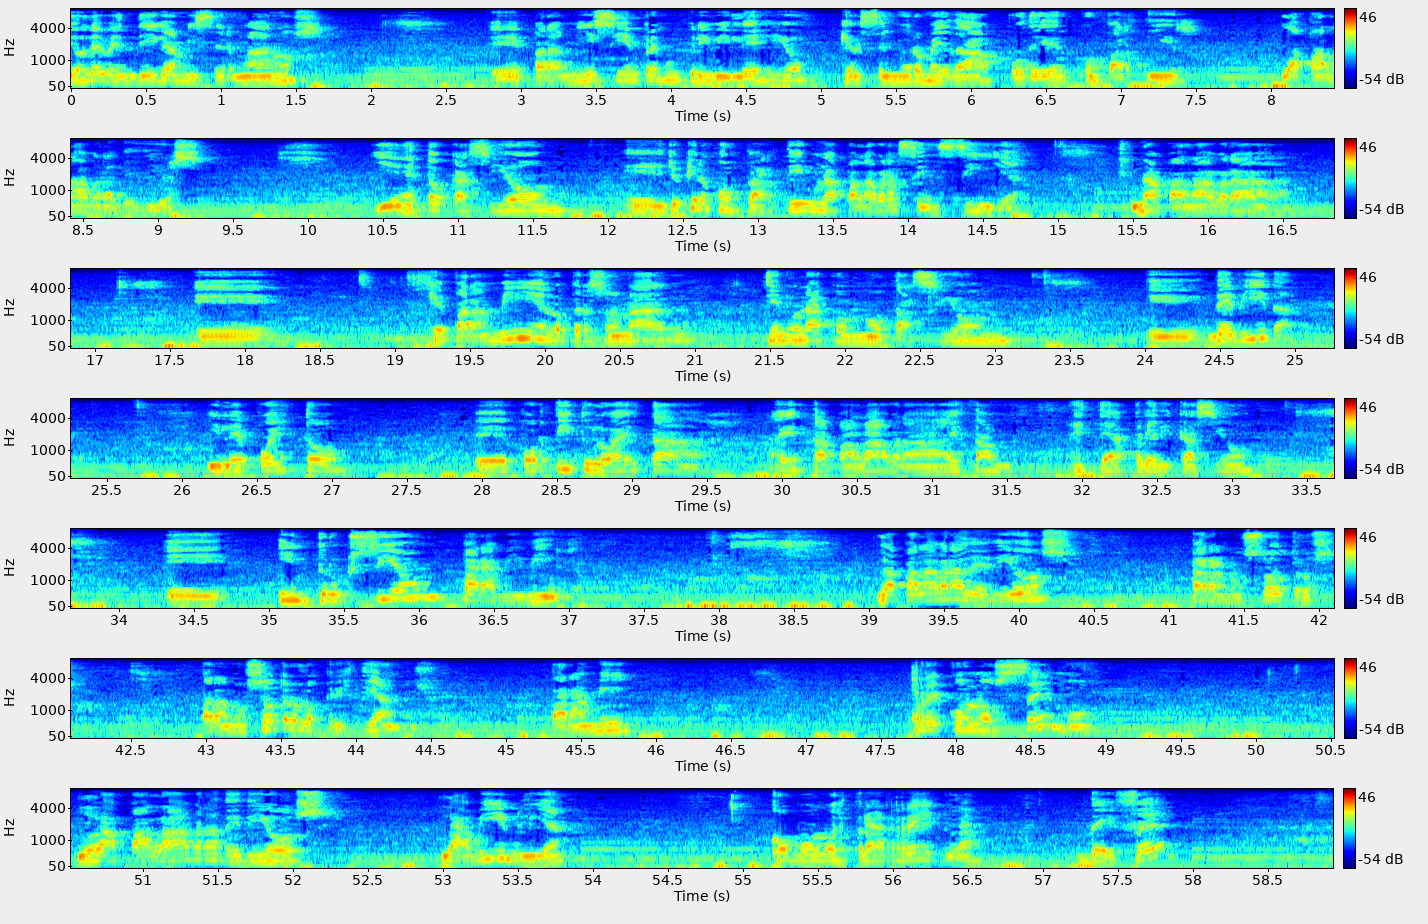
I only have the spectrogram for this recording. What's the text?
Dios le bendiga a mis hermanos. Eh, para mí siempre es un privilegio que el Señor me da poder compartir la palabra de Dios. Y en esta ocasión eh, yo quiero compartir una palabra sencilla, una palabra eh, que para mí en lo personal tiene una connotación de vida. Y le he puesto por título a esta esta palabra, esta, esta predicación, eh, instrucción para vivir. La palabra de Dios para nosotros, para nosotros los cristianos, para mí, reconocemos la palabra de Dios, la Biblia, como nuestra regla de fe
